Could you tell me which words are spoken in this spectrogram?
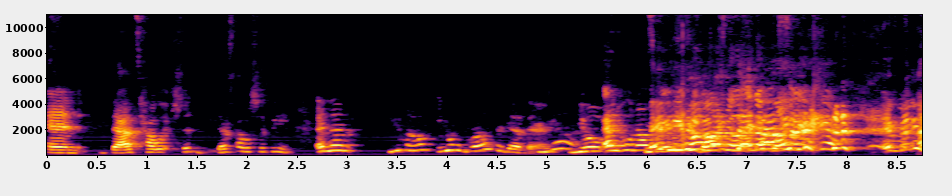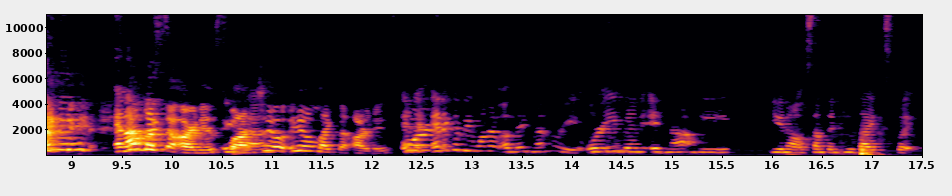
And that's how it should be. That's how it should be. And then you know you'll grow together. Yeah. You'll And who knows? maybe maybe he'll he like to end up concert. liking it. If- I mean, and I'm like, like the artist. Watch, Yeah. he'll he'll like the artist. and Or- it, and it could be one of a big memory, or Mhm. even it not be, you know, something he likes, but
